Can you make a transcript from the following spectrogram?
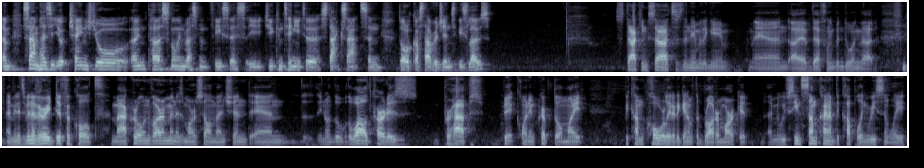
Um, Sam, has it changed your own personal investment thesis? You, do you continue to stack sats and dollar cost average into these lows? Stacking sats is the name of the game, and I have definitely been doing that. I mean, it's been a very difficult macro environment, as Marcel mentioned, and the, you know the, the wild card is perhaps Bitcoin and crypto might become correlated again with the broader market I mean, we've seen some kind of decoupling recently,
